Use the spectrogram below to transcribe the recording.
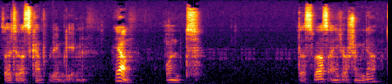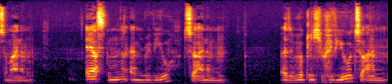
sollte das kein Problem geben. Ja, und das war es eigentlich auch schon wieder zu meinem ersten ähm, Review, zu einem, also wirklich Review zu einem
